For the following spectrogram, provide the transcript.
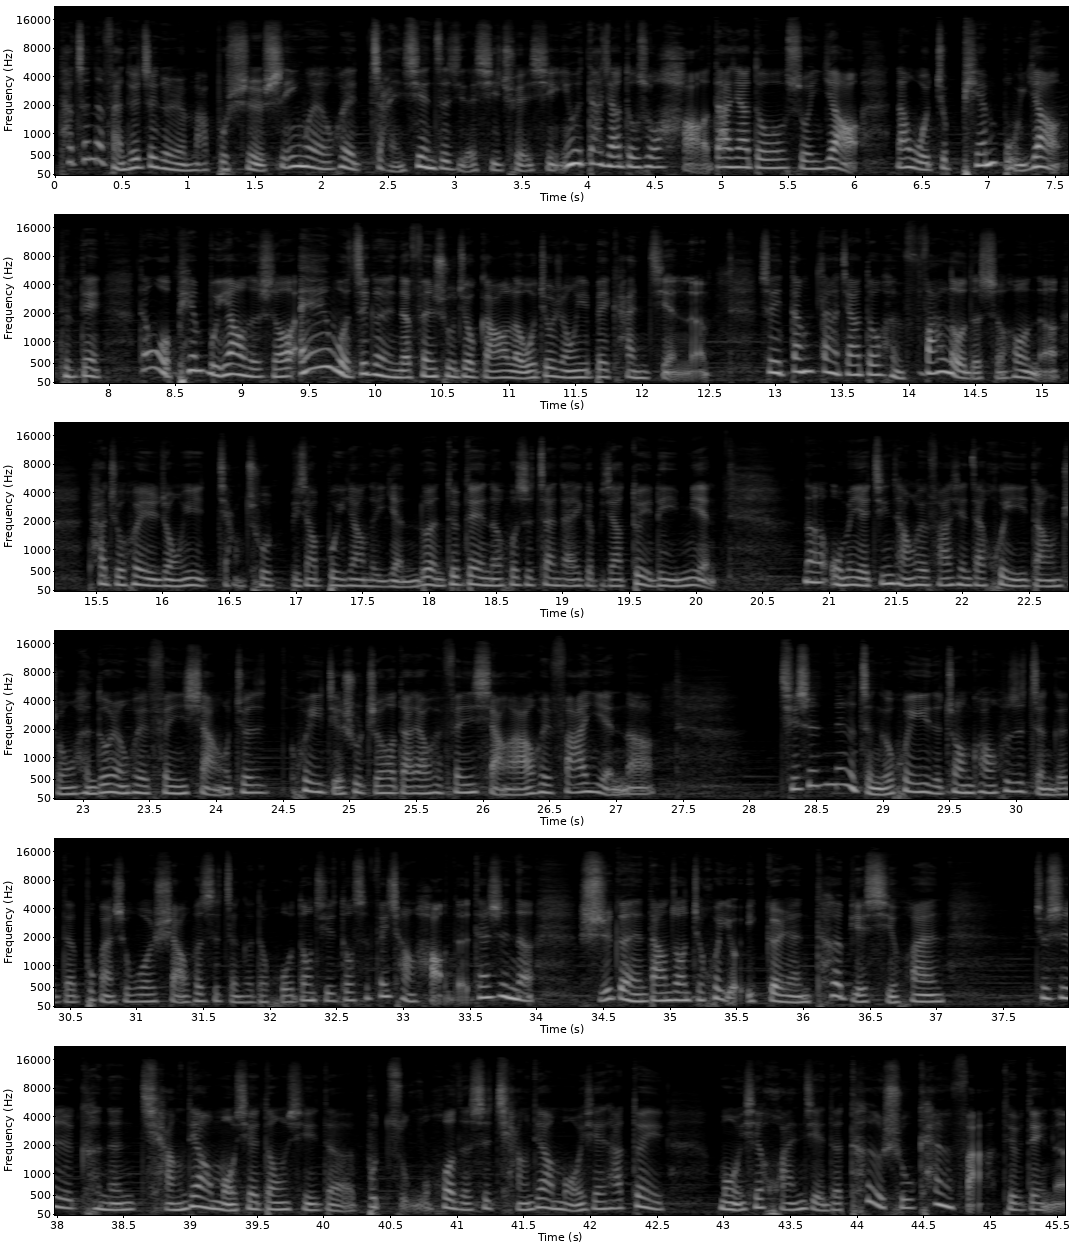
他真的反对这个人吗？不是，是因为会展现自己的稀缺性。因为大家都说好，大家都说要，那我就偏不要，对不对？当我偏不要的时候，哎，我这个人的分数就高了，我就容易被看见了。所以当大家都很 follow 的时候呢，他就会容易讲出比较不一样的言论，对不对呢？或是站在一个比较对立面。那我们也经常会发现，在会议当中，很多人会分享，就是会议结束之后，大家会分享啊，会发言呐、其实那个整个会议的状况，或是整个的不管是 workshop 或是整个的活动，其实都是非常好的。但是呢，十个人当中就会有一个人特别喜欢，就是可能强调某些东西的不足，或者是强调某一些他对某一些环节的特殊看法，对不对呢？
